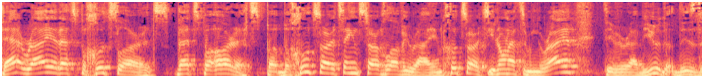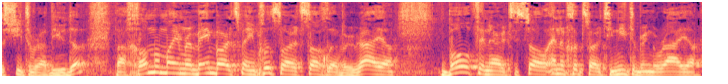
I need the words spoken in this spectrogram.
that raya, that's b'chutz la'aretz. That's ba'aretz. But b'chutz la'aretz ain't sarach lavi raya. In chutz la'aretz, you don't have to bring raya. Divi Rabbi Yehuda. This is the sheet of Rabbi Yehuda. B'achom ha'mayim remain ba'aretz bein chutz sarach lavi raya. Both in Eretz Yisrael and in chutz la'aretz, you need to bring a raya,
